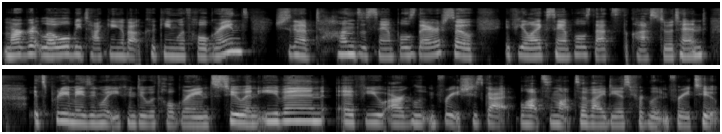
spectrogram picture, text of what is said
Margaret Lowe will be talking about cooking with whole grains. She's going to have tons of samples there. So if you like samples, that's the class to attend. It's pretty amazing what you can do with whole grains too. And even if you are gluten free, she's got lots and lots of ideas for gluten free too.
